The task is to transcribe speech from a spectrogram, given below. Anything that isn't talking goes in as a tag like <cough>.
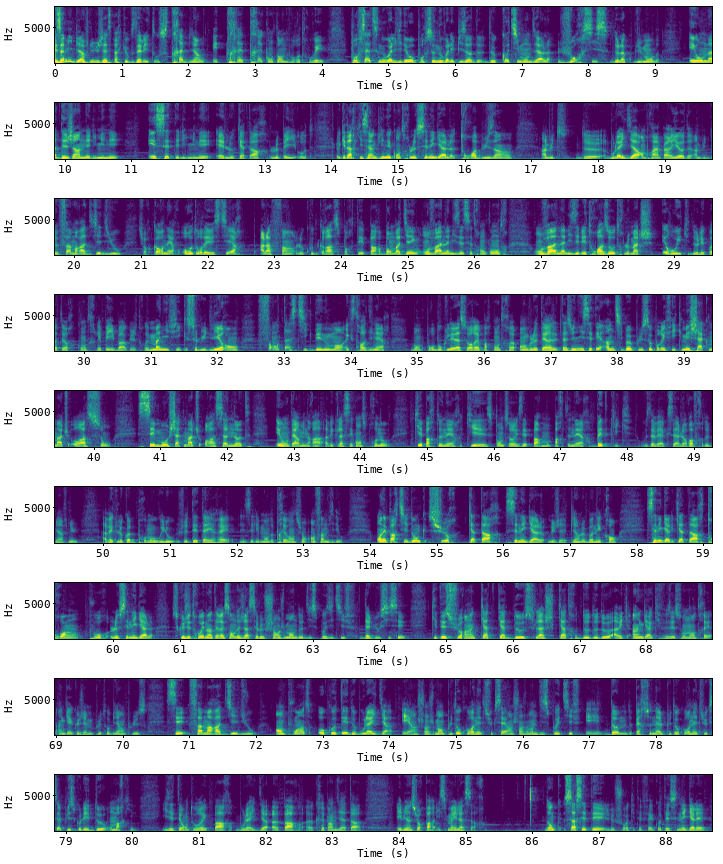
Les amis, bienvenue, j'espère que vous allez tous très bien et très très content de vous retrouver pour cette nouvelle vidéo, pour ce nouvel épisode de Côté Mondial, jour 6 de la Coupe du Monde, et on a déjà un éliminé, et cet éliminé est le Qatar, le pays hôte. Le Qatar qui s'est incliné contre le Sénégal 3 buts à 1, un but de Boulaïdia en première période, un but de Famara Diédiou sur corner au retour des vestiaires, à la fin le coup de grâce porté par Bamba Dieng. On va analyser cette rencontre, on va analyser les trois autres, le match héroïque de l'Équateur contre les Pays-Bas que j'ai trouvé magnifique, celui de l'Iran, fantastique dénouement extraordinaire. Bon, pour boucler la soirée, par contre, Angleterre et États-Unis, c'était un petit peu plus soporifique. Mais chaque match aura son, ses mots, chaque match aura sa note. Et on terminera avec la séquence prono, qui est partenaire, qui est sponsorisée par mon partenaire BetClick. Vous avez accès à leur offre de bienvenue. Avec le code promo Willou, je détaillerai les éléments de prévention en fin de vidéo. On est parti donc sur Qatar-Sénégal. Oui, j'avais bien le bon écran. Sénégal-Qatar, 3-1 pour le Sénégal. Ce que j'ai trouvé d'intéressant déjà, c'est le changement de dispositif d'Aliou Cissé, qui était sur un 4-4-2/4-2-2-2, avec un gars qui faisait son entrée, un gars que j'aime plutôt bien en plus, c'est Famara Diédiou, en pointe aux côtés de Boulaïdia. Et un changement plutôt couronné de succès, un changement de dispositif et d'hommes, de personnel plutôt couronné de succès, puisque les deux ont marqué. Ils étaient entourés par, euh, par euh, et bien sûr par Ismail Assar. Donc ça c'était le choix qui était fait côté sénégalais.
